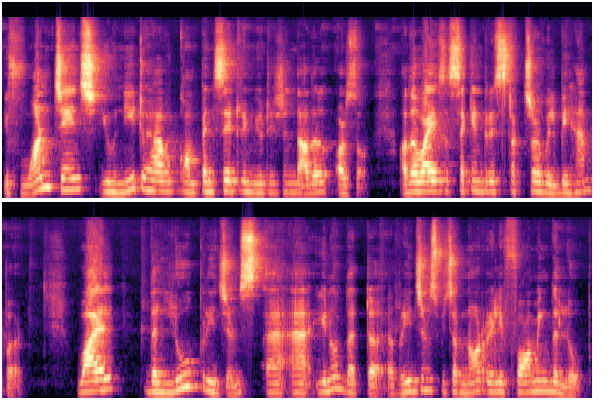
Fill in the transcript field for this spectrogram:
if one change, you need to have a compensatory mutation the other also. Otherwise, the secondary structure will be hampered. While the loop regions, uh, uh, you know, that uh, regions which are not really forming the loop,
